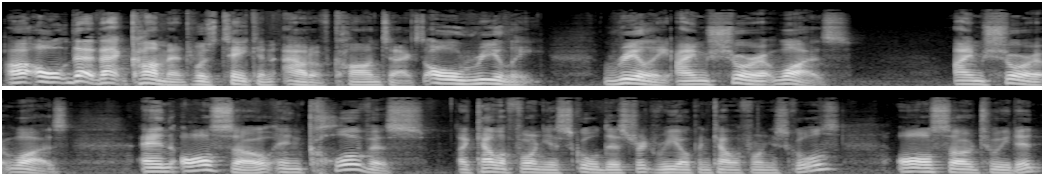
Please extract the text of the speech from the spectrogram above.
Uh, oh, that, that comment was taken out of context. Oh, really? Really, I'm sure it was. I'm sure it was. And also in Clovis, a California school district, reopened California schools, also tweeted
